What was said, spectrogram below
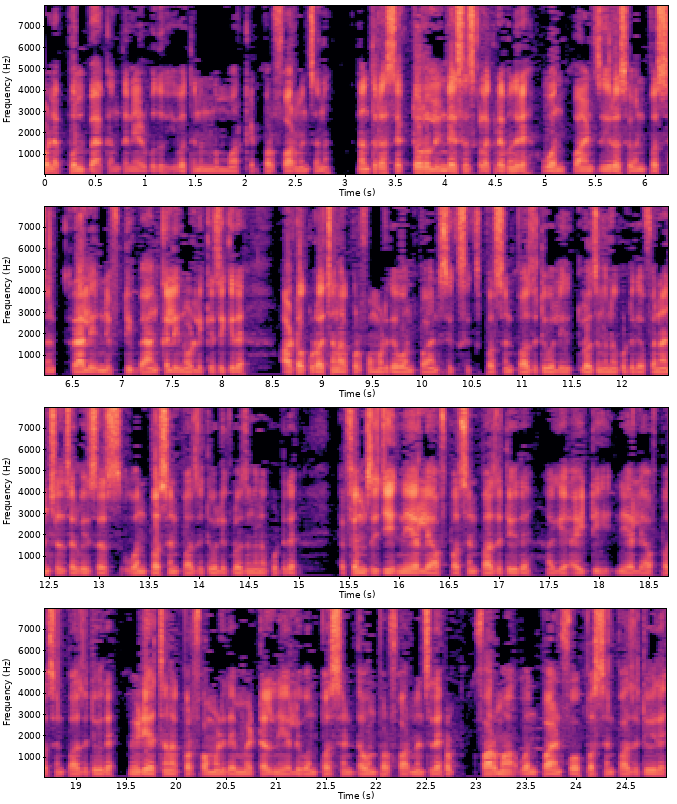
ಒಳ್ಳೆ ಪುಲ್ ಬ್ಯಾಕ್ ಅಂತಾನೆ ಹೇಳ್ಬೋದು. ಇವತ್ತಿನ ನಮ್ಮ ಮಾರ್ಕೆಟ್ ಪರ್ಫಾರ್ಮೆನ್ಸ್ ಅನ್ನ. ನಂತರ ಸೆಕ್ಟೋರಲ್ ಇಂಡೈಸಸ್ಗಳ ಕಡೆ ಬಂದ್ರೆ one point zero seven percent rally Nifty bank ಅಲ್ಲಿ ನೋಡಲಿಕ್ಕೆ ಸಿಕ್ಕಿದೆ. ಆಟೋ ಕೂಡ ಚೆನ್ನಾಗಿ ಪರ್ಫಾರ್ಮ್ ಮಾಡಿದೆ. One point six six percent positive ಅಲ್ಲಿ ಕ್ಲೋಸಿಂಗ್ ಅನ್ನು ಕೊಟ್ಟಿದೆ. Financial services one percent positive ಅಲ್ಲಿ ಕ್ಲೋಸಿಂಗ್ ಅನ್ನು ಕೊಟ್ಟಿದೆ. F M C G nearly half percent positive ಇದೆ. ಹಾಗೆ I T nearly half percent positive ಇದೆ. ಮೀಡಿಯಾ ಚೆನ್ನಾಗಿ ಪರ್ಫಾರ್ಮ್ ಮಾಡಿದೆ. Metal nearly one percent down performance ಇದೆ. Pharma one point four percent positive ಇದೆ.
